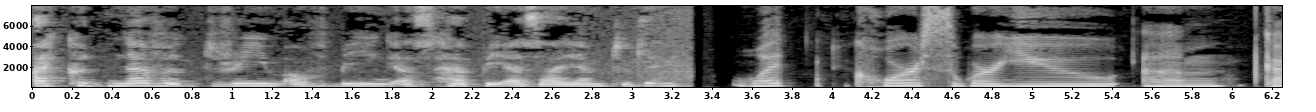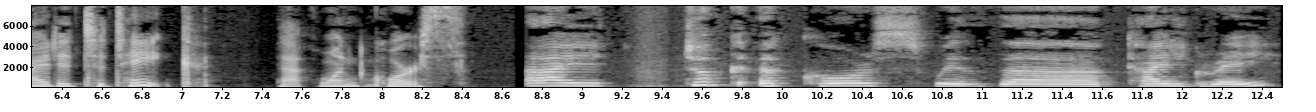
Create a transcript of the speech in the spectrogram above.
I could never dream of being as happy as I am today. What course were you um, guided to take? That one course. I took a course with uh, Kyle Gray,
